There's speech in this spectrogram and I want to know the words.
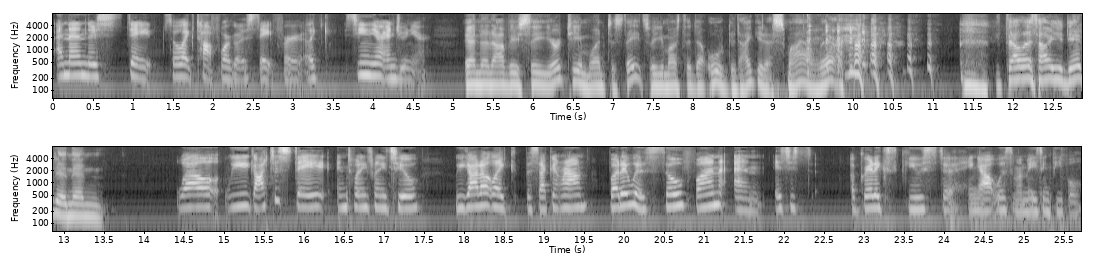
and then there's state. So like top four go to state for like senior and junior. And then obviously your team went to state, so you must have done. Oh, did I get a smile there? Tell us how you did, and then Well, we got to state in 2022. We got out like the second round, but it was so fun, and it's just a great excuse to hang out with some amazing people.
